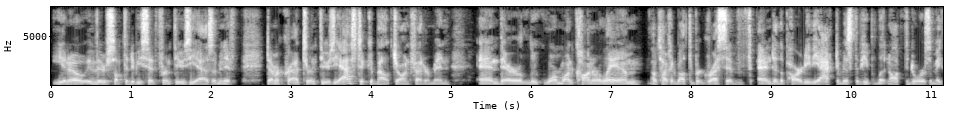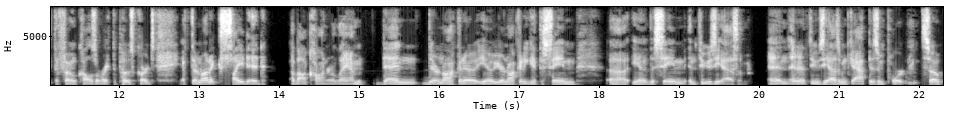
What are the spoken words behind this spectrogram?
you know, there's something to be said for enthusiasm. And if Democrats are enthusiastic about John Fetterman and they're lukewarm on Conor Lamb, I'm talking about the progressive end of the party, the activists, the people that knock the doors and make the phone calls and write the postcards. If they're not excited about Conor Lamb, then they're not going to, you know, you're not going to get the same, uh, you know, the same enthusiasm. And an enthusiasm gap is important. So,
